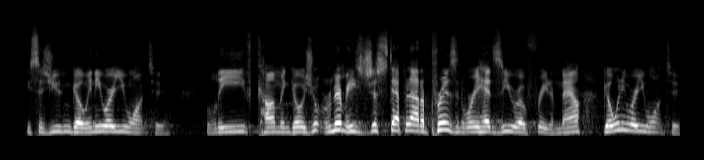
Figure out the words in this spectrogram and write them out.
He says, You can go anywhere you want to leave, come, and go. Remember, he's just stepping out of prison where he had zero freedom. Now, go anywhere you want to.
